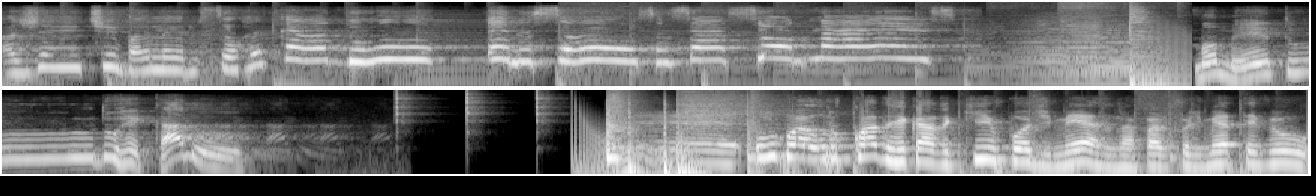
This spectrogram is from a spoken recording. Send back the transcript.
A gente vai ler o seu recado, eles são sensacionais. Momento do recado. Um qua- no quadro recado aqui, o Pô de Merda, na parte do Pô de Merda, teve o-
